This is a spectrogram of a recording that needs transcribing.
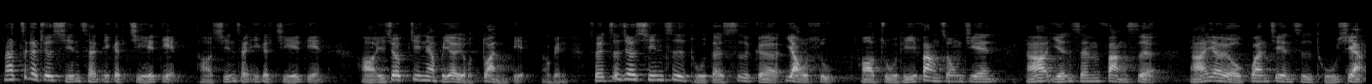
那这个就形成一个节点，好，形成一个节点，好，也就尽量不要有断点，OK，所以这就心智图的四个要素，好，主题放中间，然后延伸放射，然后要有关键字图像，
